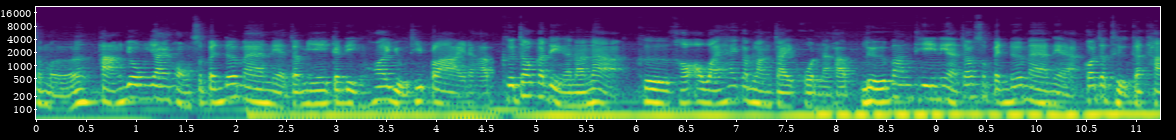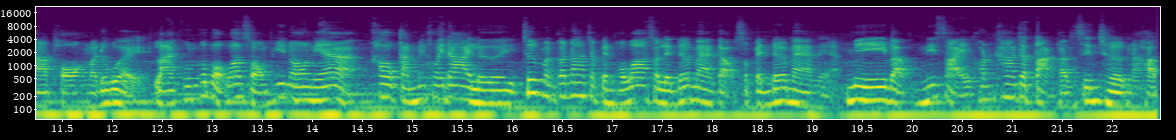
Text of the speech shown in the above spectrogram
เสมอ หางโยงใยของ Spender Man เนี่ยจะมีกระดิ่งห้อยอยู่ที่ปลายนะครับ คือเจ้ากระดิ่งอันนั้นอะคือเขาเอาไว้ให้กำลังใจคนนะครับ หรือบางทีเนี่ยเจ้า Spender Man เนี่ยก็จะถือกระทาทองมาด้วย หลายคนก็บอกว่า 2 พี่น้องเนี้ยเข้ากันไม่ค่อยได้เลย ซึ่งมันก็น่าจะเป็นเพราะว่า Slender Man กับ Spender Man เนี่ยมีแบบนิสัยค่อนข้างจะต่างกันสิ้นเชิงนะครับ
